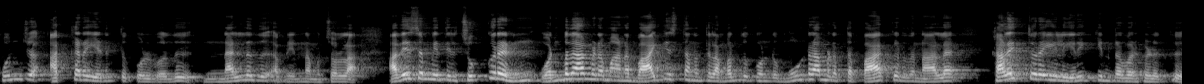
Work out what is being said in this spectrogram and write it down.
கொஞ்சம் அக்கறை எடுத்துக்கொள்வது நல்லது அப்படின்னு நம்ம சொல்லலாம். அதே சமயத்தில் சுக்கரன் ஒன்பதாம் இடமான பாகிஸ்தானத்தில் அமர்ந்து கொண்டு மூன்றாம் இடத்தை பார்க்கறதுனால கலைத்துறையில் இருக்கின்றவர்களுக்கு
